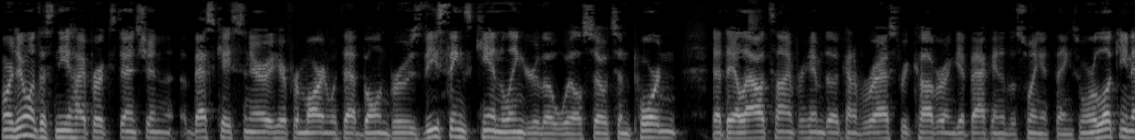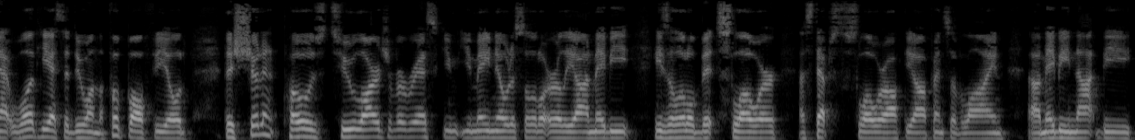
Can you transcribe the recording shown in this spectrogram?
We're dealing with this knee hyperextension, best case scenario here for Martin with that bone bruise. These things can linger though, Will. So it's important that they allow time for him to kind of rest, recover, and get back into the swing of things. When we're looking at what he has to do on the football field, this shouldn't pose too large of a risk. You, you may notice a little early on, maybe he's a little bit slower, a step slower off the offensive line, uh, maybe not be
